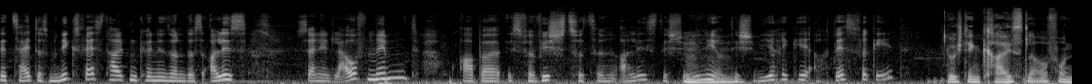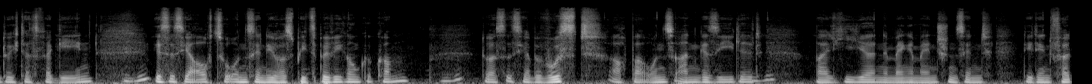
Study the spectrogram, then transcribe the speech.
der Zeit, dass wir nichts festhalten können, sondern dass alles seinen Lauf nimmt, aber es verwischt sozusagen alles, das Schöne mhm. und das Schwierige, auch das vergeht durch den Kreislauf und durch das Vergehen mhm. ist es ja auch zu uns in die Hospizbewegung gekommen. Mhm. Du hast es ja bewusst auch bei uns angesiedelt, mhm. weil hier eine Menge Menschen sind, die den Ver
